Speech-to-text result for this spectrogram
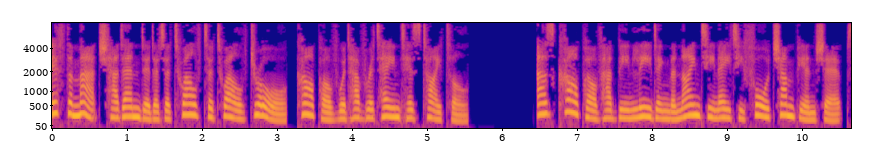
If the match had ended at a 12–12 draw, Karpov would have retained his title. As Karpov had been leading the 1984 championships,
